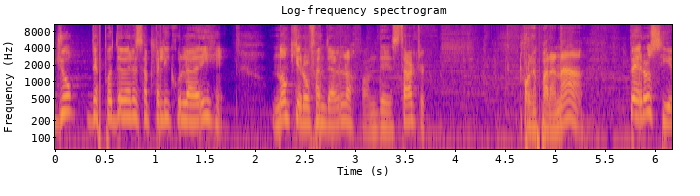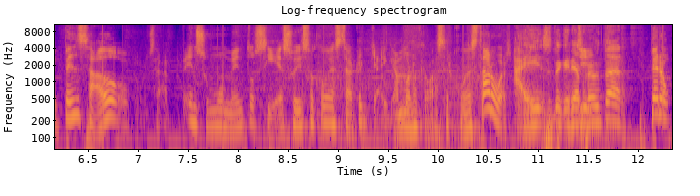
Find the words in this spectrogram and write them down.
yo después de ver esa película dije, no quiero ofender a los fans de Star Trek, porque para nada. Pero sí he pensado, o sea, en su momento, si eso hizo con Star Trek, ya digamos lo que va a hacer con Star Wars. A eso te quería Sí. preguntar. Pero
